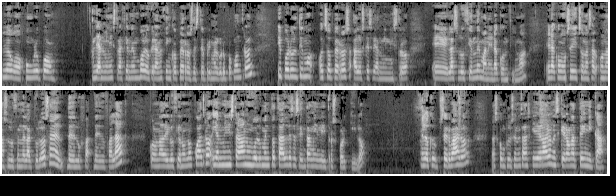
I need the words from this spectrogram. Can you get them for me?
luego un grupo de administración en bolo, que eran cinco perros de este primer grupo control, Y por último, ocho perros a los que se administró eh, la solución de manera continua. Era, como os he dicho, una, solución de lactulosa, de, Dufalac, con una dilución 1,4 y administraban un volumen total de 60 mililitros por kilo. En lo que observaron, las conclusiones a las que llegaron es que era una técnica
